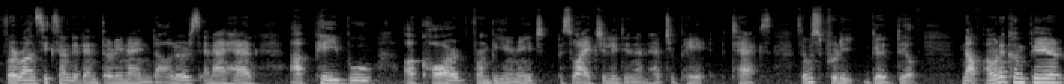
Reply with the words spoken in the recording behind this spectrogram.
for around $639 and I had a Payboo a card from B&H so I actually didn't have to pay tax. So it was pretty good deal. Now I want to compare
